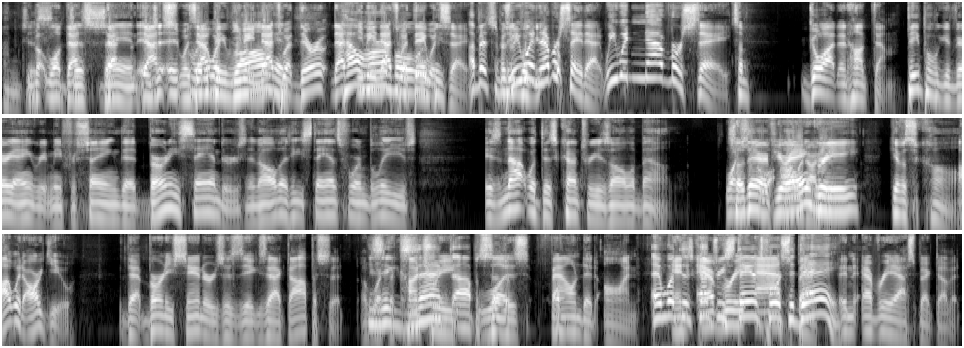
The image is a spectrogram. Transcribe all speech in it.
I'm just, well, that's, just saying. That, that's, it- was that what you mean? That's what they're. That, you mean that's what they would be- say? I bet some because we would get- never say that. We would never say Some go out and hunt them. people would get very angry at me for saying that Bernie Sanders and all that he stands for and believes is not what this country is all about. Well, so there, if you're angry, give us a call. I would argue that Bernie Sanders is the exact opposite of He's what the the country was founded on, And what in this country stands for today. In every aspect of it.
